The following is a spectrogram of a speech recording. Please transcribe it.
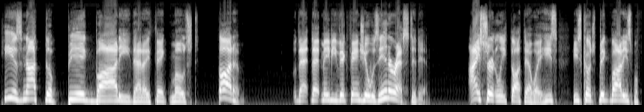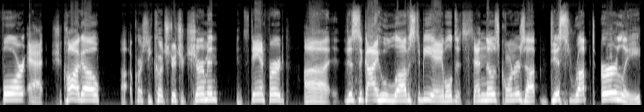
he is not the big body that I think most thought him. That that maybe Vic Fangio was interested in. I certainly thought that way. He's he's coached big bodies before at Chicago. Uh, of course, he coached Richard Sherman in Stanford. Uh, this is a guy who loves to be able to send those corners up, disrupt early,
